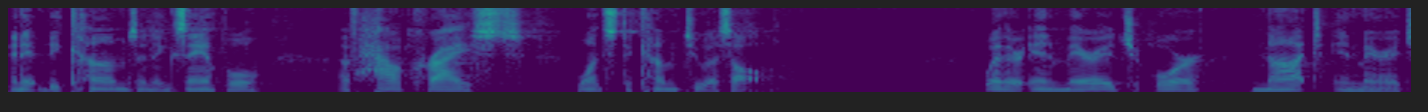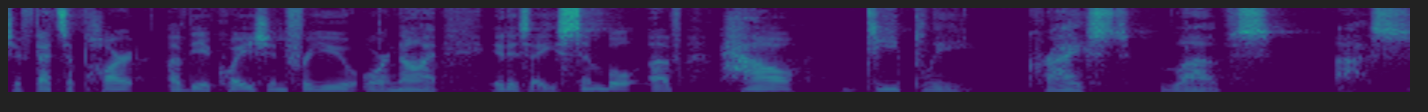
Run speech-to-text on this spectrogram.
And it becomes an example of how Christ wants to come to us all, whether in marriage or not in marriage, if that's a part of the equation for you or not. It is a symbol of how deeply Christ loves us.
